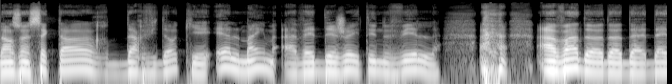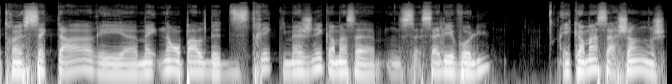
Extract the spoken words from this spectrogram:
dans un secteur d'Arvida qui elle-même avait déjà été une ville avant d'être un secteur et euh, maintenant on parle de district. Imaginez comment ça évolue et comment ça change.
